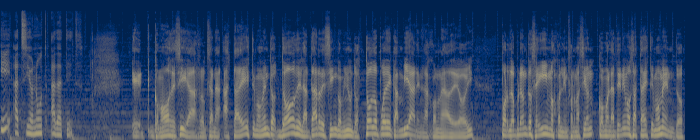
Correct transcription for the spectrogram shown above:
y Atzionut Adatit. Eh, como vos decías, Roxana, hasta este momento, 2 de la tarde, 5 minutos. Todo puede cambiar en la jornada de hoy. Por lo pronto seguimos con la información como la tenemos hasta este momento.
